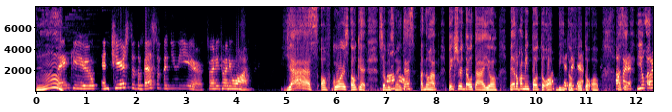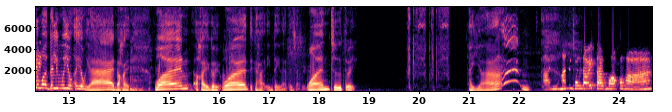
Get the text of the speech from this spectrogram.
Mm. Thank you. And cheers to the best of the new year, 2021. Yes, of course. Okay. So, Miss Wow. Marites, ano ha, picture daw tayo. Meron kaming photo op Okay, dito, photo op. Kasi, Okay. yung ano mo, dali mo yung, ayong, yan. Okay. One, okay, go. One, teka, hintayin natin siya. One, two, three. Ayan. Ayun, ang ganda. Itag mo ako, ha?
